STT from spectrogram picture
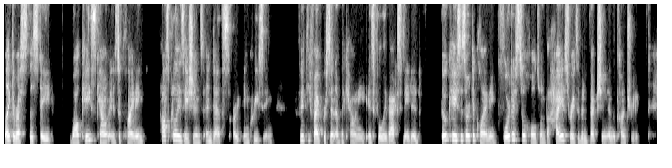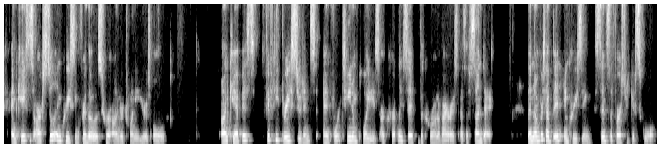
Like the rest of the state, while case count is declining, hospitalizations and deaths are increasing. 55% of the county is fully vaccinated. Though cases are declining, Florida still holds one of the highest rates of infection in the country, and cases are still increasing for those who are under 20 years old. On campus, 53 students and 14 employees are currently sick with the coronavirus as of Sunday. The numbers have been increasing since the first week of school.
